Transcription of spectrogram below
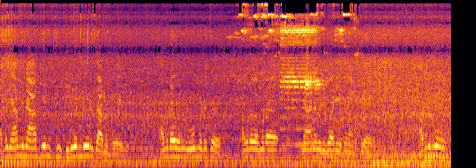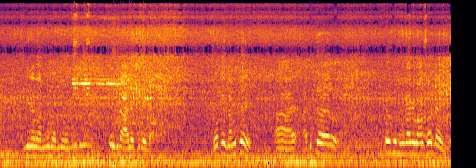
അപ്പോൾ ഞാൻ പിന്നെ ആദ്യം തിരുവനന്തപുരത്താണ് പോയത്. അവിടെ ഒരു റൂം എടുത്ത് അവിടെ നമ്മുടെ ജ്ഞാന പരിപാടിയൊക്കെ നടത്തുകയായിരുന്നു. അവിടുന്ന് ഇങ്ങനെ വന്ന് വന്ന് വന്ന് ഇപ്പോൾ ഇവിടെ ആലപ്പുഴയിലാണ് ഓക്കെ നമുക്ക് അടുത്ത ഇപ്പോൾ ഒരു മൂന്നാൽ മാസമല്ല ഉള്ളൂ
